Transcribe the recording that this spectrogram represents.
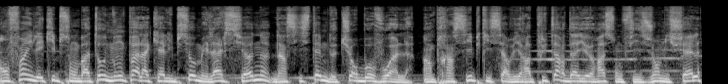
Enfin, il équipe son bateau non pas la Calypso mais l'Alcyone d'un système de turbo-voile, un principe qui servira plus tard d'ailleurs à son fils Jean-Michel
